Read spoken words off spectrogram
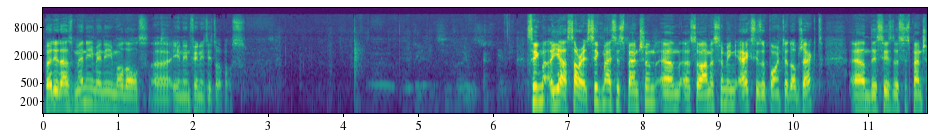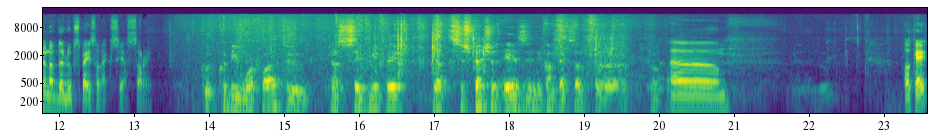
But it has many, many models uh, in infinity topos. Sigma, yeah, sorry, sigma is suspension, and uh, so I'm assuming x is a pointed object, and this is the suspension of the loop space of x. Yes, sorry. Could, could be worthwhile to just say briefly what suspension is in the context of uh, um, okay.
